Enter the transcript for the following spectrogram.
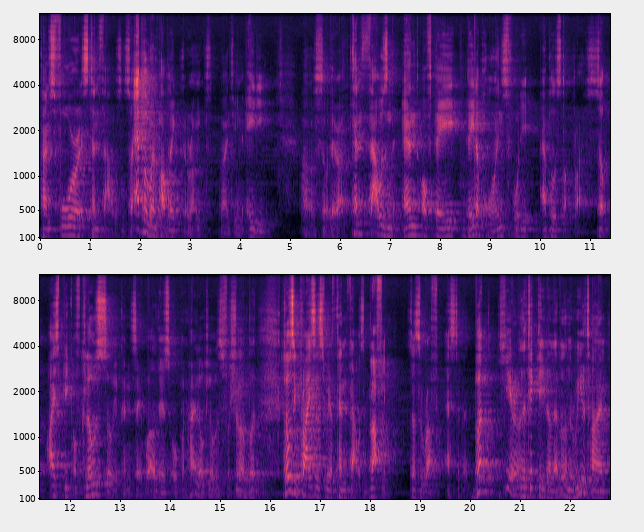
times 4 is 10,000. So Apple went public around 1980. Uh, so there are 10,000 end-of-day data points for the Apple stock price. So I speak of close, so you can say, well, there's open, high, low, close for sure, but closing prices, we have 10,000, roughly. So that's a rough estimate. But here on the tick data level, on the real-time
